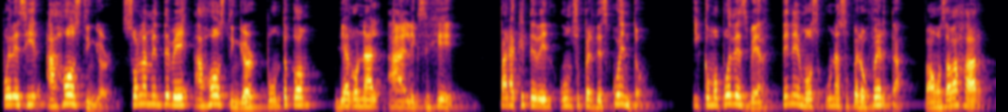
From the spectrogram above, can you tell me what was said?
puedes ir a Hostinger. Solamente ve a hostinger.com diagonal AlexG para que te den un super descuento. Y como puedes ver, tenemos una super oferta. Vamos a bajar.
